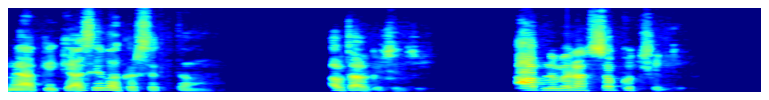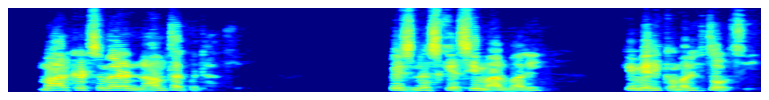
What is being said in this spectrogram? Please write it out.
मैं आपकी क्या सेवा कर सकता हूँ? अवतार किशन जी आपने मेरा सब कुछ छीन लिया। मार्केट से मेरा नाम तक मिटा दिया। बिज़नेस की ऐसी मार मारी कि मेरी कमर ही तोड़ दी।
